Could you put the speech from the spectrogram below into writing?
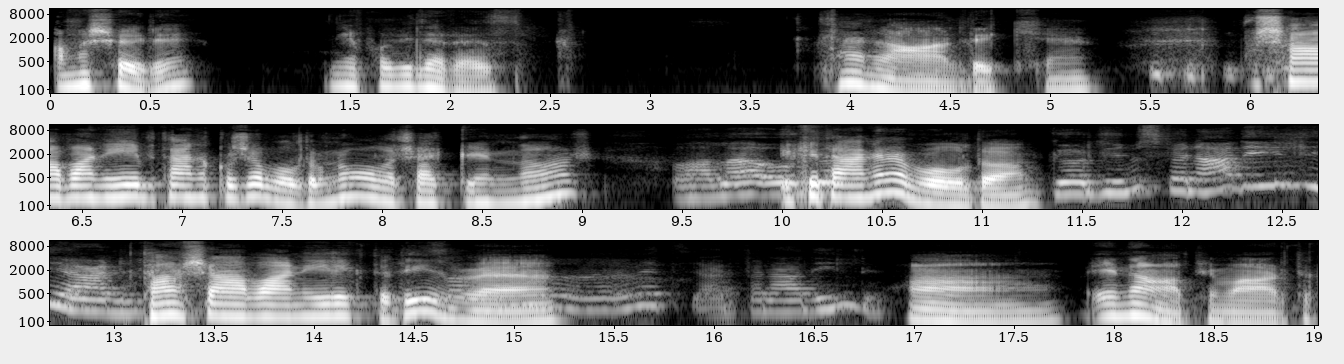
Ama şöyle yapabiliriz. Herhalde ki. Bu Şabaniye'ye bir tane koca buldum. Ne olacak Günnur? Vallahi orada İki tane mi buldum? gördüğümüz fena değildi yani. Tam Şabaniyelikti değil mi? Evet yani fena değildi. Ha, e ne yapayım artık?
